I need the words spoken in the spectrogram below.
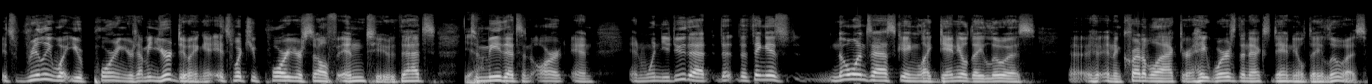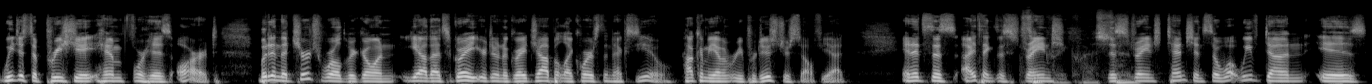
it's really what you're pouring your. I mean, you're doing it. It's what you pour yourself into. That's to me that's an art. And and when you do that, the, the thing is, no one's asking like Daniel Day Lewis. Uh, an incredible actor. Hey, where's the next Daniel Day Lewis? We just appreciate him for his art. But in the church world, we're going, yeah, that's great. You're doing a great job. But like, where's the next you? How come you haven't reproduced yourself yet? And it's this, I think, this strange, this strange tension. So what we've done is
